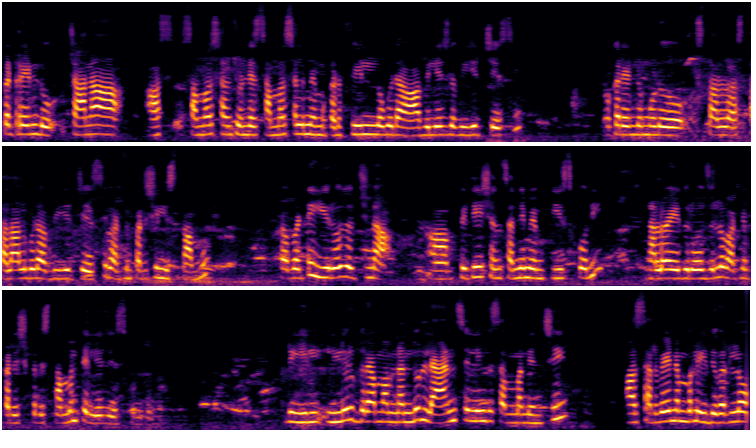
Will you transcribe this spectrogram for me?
ఒకటి రెండు చాలా ఆ నుంచి ఉండే సమస్యలు మేము ఇక్కడ ఫీల్డ్లో కూడా ఆ విలేజ్లో విజిట్ చేసి ఒక రెండు మూడు స్థల స్థలాలు కూడా విజిట్ చేసి వాటిని పరిశీలిస్తాము. కాబట్టి ఈరోజు వచ్చిన పిటిషన్స్ అన్నీ మేము తీసుకొని నలభై ఐదు రోజుల్లో వాటిని పరిష్కరిస్తామని తెలియజేసుకుంటున్నాం. ఇప్పుడు ఇల్లూరు గ్రామం నందు ల్యాండ్ సెల్లింగ్కి సంబంధించి ఆ సర్వే నెంబర్లు ఇదివరలో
